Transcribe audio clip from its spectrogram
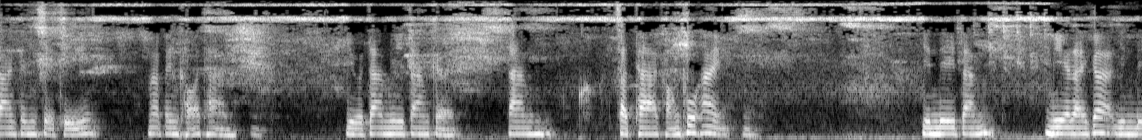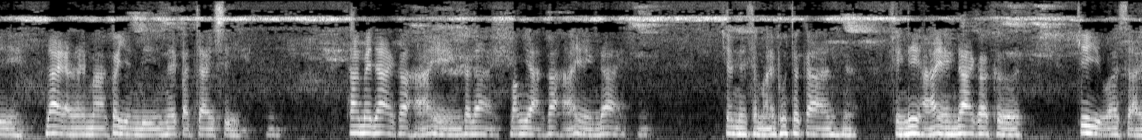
การเป็นเศรษฐีมาเป็นขอทาน อยู่ตามมีตามเกิด ตาม ศรัทธาของผู้ให้ ยินดีตามมีอะไรก็ยินดี ได้อะไรมาก็ยินดีในปัจจัยสี่ถ้าไม่ได้ก็หาเองก็ได้ บางอย่างก็หาเองได้ เช่นในสมัยพุทธกาลสิ่งที่หาเองได้ก็คือที่อยู่อาศัย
